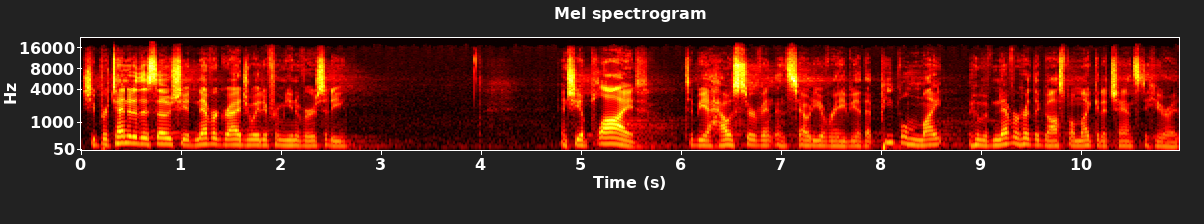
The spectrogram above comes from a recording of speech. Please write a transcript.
She pretended as though she had never graduated from university. And she applied to be a house servant in Saudi Arabia that people might, who have never heard the gospel, might get a chance to hear it.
